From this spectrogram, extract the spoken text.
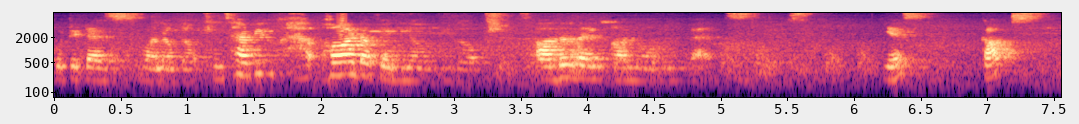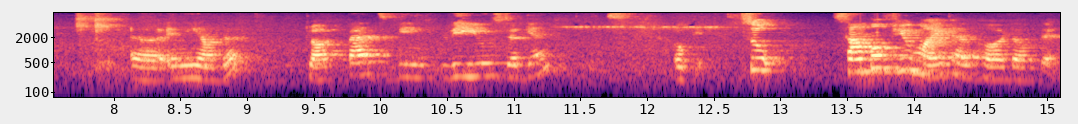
put it as one of the options. Have you heard of any of these options other than our normal pads? Yes, cups. Uh, any other cloth pads being reused again? Yes. Okay. So some of you might have heard of them.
